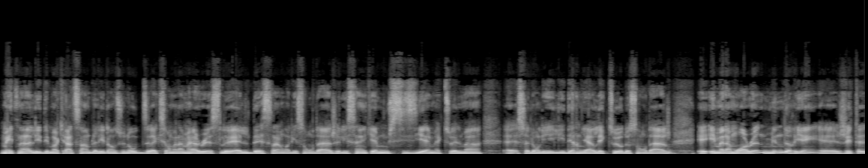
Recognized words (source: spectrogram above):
Maintenant, les démocrates semblent aller dans une autre direction. Madame Harris, là, elle descend dans les sondages. Elle est cinquième ou sixième actuellement, euh, selon les, les, dernières lectures de sondages. Et, et Madame Warren, mine de rien, euh, j'étais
